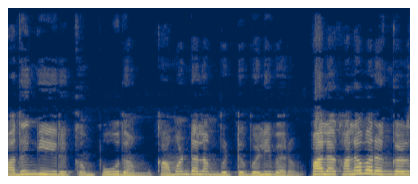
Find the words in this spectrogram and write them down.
பதுங்கியிருக்கும் பூதம் கமண்டலம் விட்டு வெளிவரும். பல கலவரங்கள்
